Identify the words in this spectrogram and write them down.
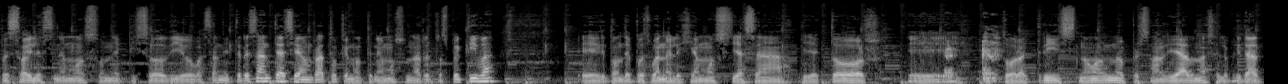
pues hoy les tenemos un episodio bastante interesante. Hacía un rato que no teníamos una retrospectiva. Eh, donde pues bueno, elegíamos ya sea director, eh, actor, actriz, ¿no? Una personalidad, una celebridad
